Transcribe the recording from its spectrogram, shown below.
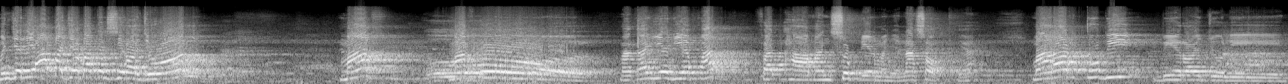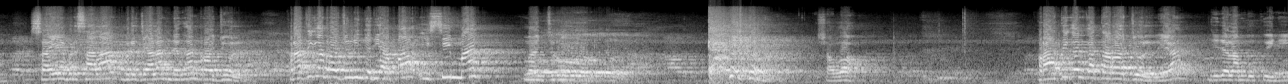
Menjadi apa jabatan si rajul? Maf maf'ul. Makanya dia fat fathah mansub dia namanya nasab ya. Marartu bi birajulin. Saya bersalah berjalan dengan rajul. Perhatikan rajulin jadi apa? Isim maj majrur. Insyaallah. Perhatikan kata rajul ya di dalam buku ini.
